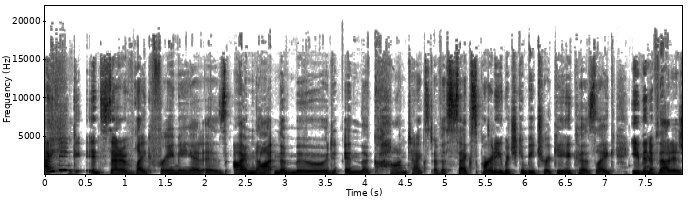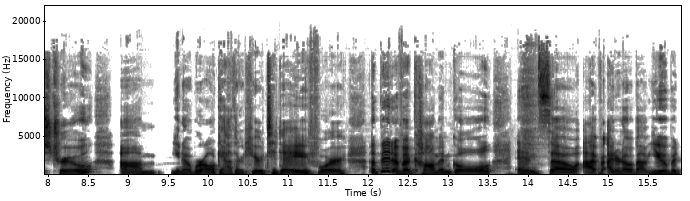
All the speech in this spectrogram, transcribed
I think instead of like framing it as I'm not in the mood in the context of a sex party, which can be tricky because, like, even if that is true, um, you know, we're all gathered here today for a bit of a common goal. And so I, I don't know about you, but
